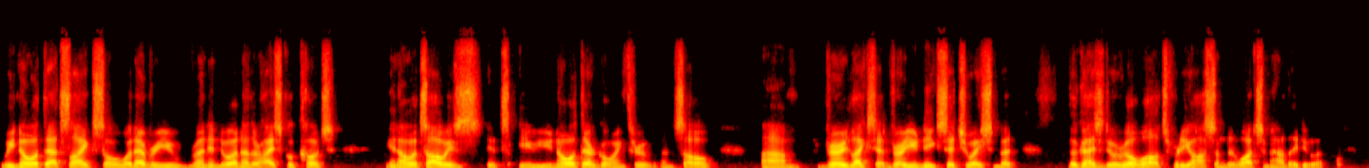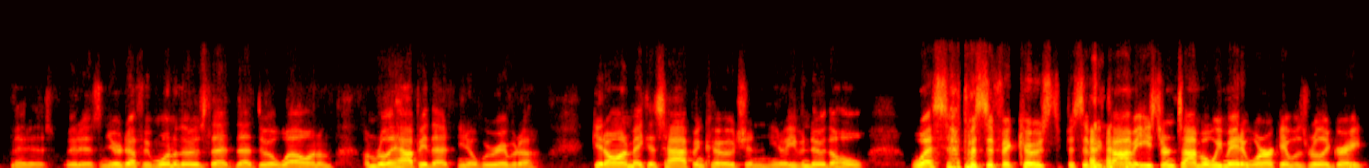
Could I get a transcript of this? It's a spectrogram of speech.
we know what that's like so whenever you run into another high school coach you know it's always it's you, you know what they're going through and so um, very like i said very unique situation but the guys do it real well it's pretty awesome to watch them how they do it it is it is and you're definitely one of those that that do it well and i'm i'm really happy that you know we were able to get on and make this happen coach and you know even though the whole West Pacific Coast, Pacific time, Eastern time, but we made it work. It was really great.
